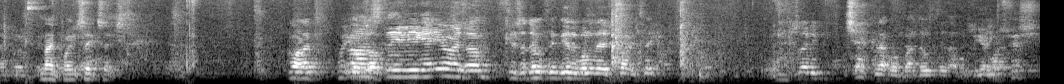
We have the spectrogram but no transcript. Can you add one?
9.66. Go on, then. Put Go on, yours on. Steve, you get yours on. Because I don't think the other one of those is quite as big. So let me check that one, but I don't think that one's You get big. much fish?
